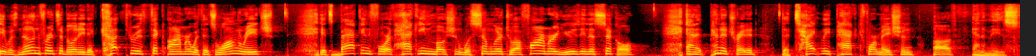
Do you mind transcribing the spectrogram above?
It was known for its ability to cut through thick armor with its long reach. Its back and forth hacking motion was similar to a farmer using a sickle, and it penetrated the tightly packed formation of enemies.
